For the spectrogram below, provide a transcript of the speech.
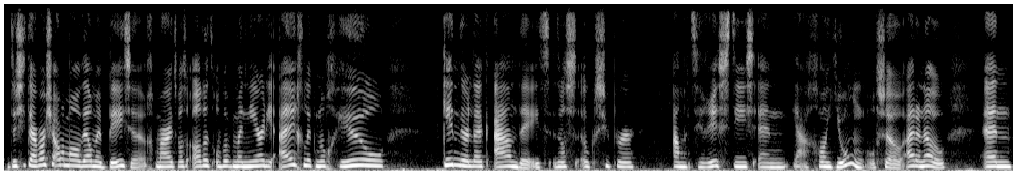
dus daar was je allemaal wel mee bezig. Maar het was altijd op een manier die eigenlijk nog heel kinderlijk aandeed. Het was ook super amateuristisch en ja, gewoon jong of zo. I don't know. En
